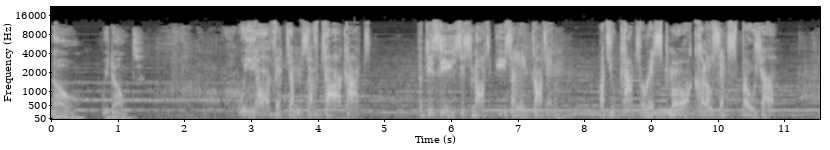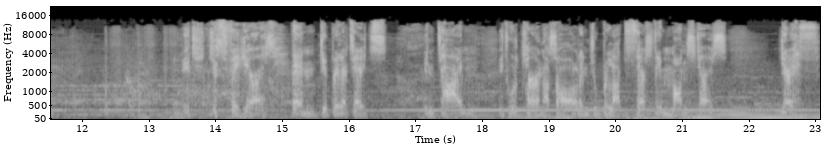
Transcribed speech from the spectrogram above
No, we don't. We are victims of Tarkat. The disease is not easily gotten, but you can't risk more close exposure. It disfigures, then debilitates. In time, it will turn us all into bloodthirsty monsters. Death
